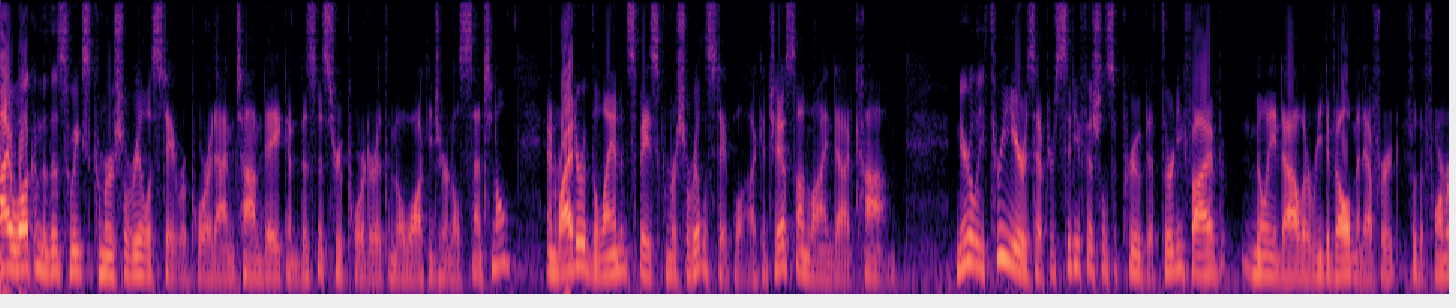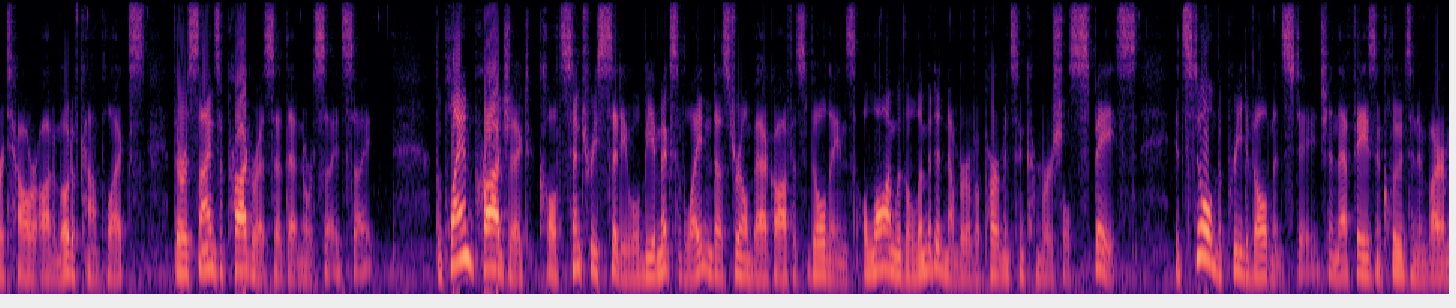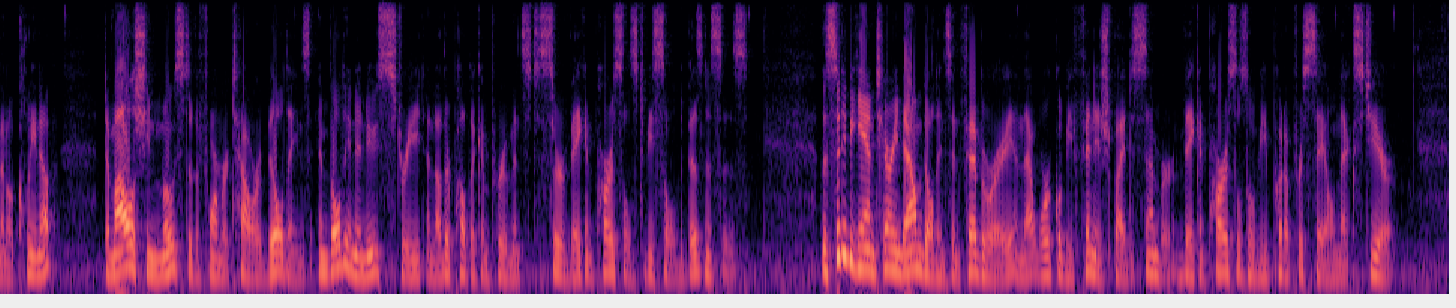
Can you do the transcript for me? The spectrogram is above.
Hi, welcome to this week's Commercial Real Estate Report. I'm Tom Daykin, business reporter at the Milwaukee Journal Sentinel and writer of the Land and Space Commercial Real Estate blog at jsonline.com. Nearly three years after city officials approved a $35 million redevelopment effort for the former Tower Automotive Complex, there are signs of progress at that Northside site. The planned project, called Century City, will be a mix of light industrial and back office buildings, along with a limited number of apartments and commercial space. It's still in the pre development stage, and that phase includes an environmental cleanup, demolishing most of the former tower buildings, and building a new street and other public improvements to serve vacant parcels to be sold to businesses. The city began tearing down buildings in February, and that work will be finished by December. Vacant parcels will be put up for sale next year.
